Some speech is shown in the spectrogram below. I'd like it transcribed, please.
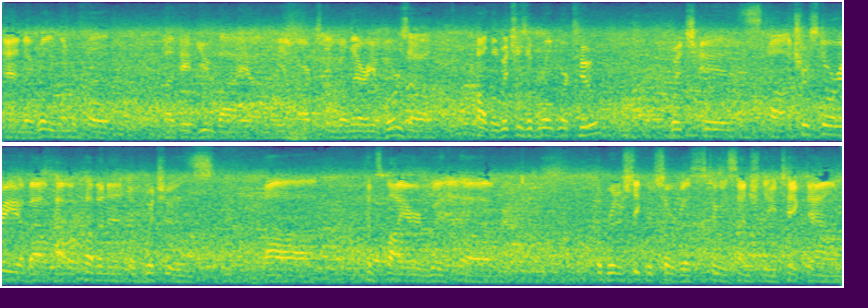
and a really wonderful uh, debut by uh, a young artist named Valeria Burzo called The Witches of World War II, which is uh, a true story about how a covenant of witches conspired with um, the British Secret Service to essentially take down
